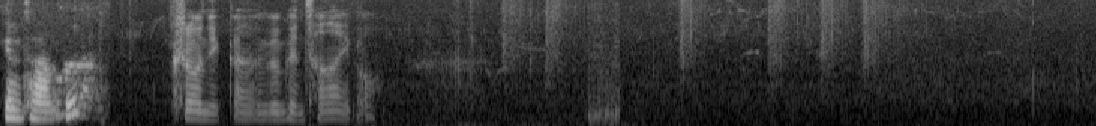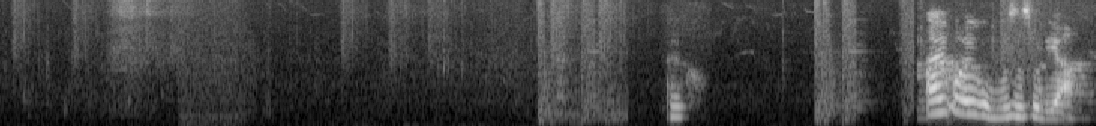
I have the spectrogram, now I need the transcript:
괜찮은데? 그러니까 은근 괜찮아 이거. 아이고. 아이고, 아이고, 무슨 소리야.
